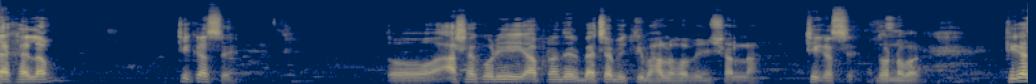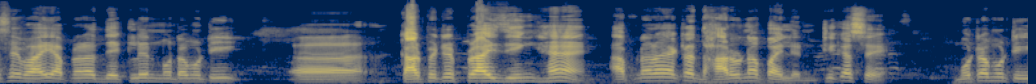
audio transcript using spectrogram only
দেখাইলাম, ঠিক আছে? তো আশা করি আপনাদের বেচা বিক্রি ভালো হবে ইনশাল্লাহ, ঠিক আছে, ধন্যবাদ। ঠিক আছে ভাই, আপনারা দেখলেন মোটামুটি কার্পেটের প্রাইজিং হ্যাঁ আপনারা একটা ধারণা পাইলেন, ঠিক আছে? মোটামুটি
